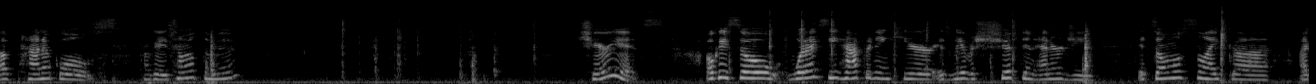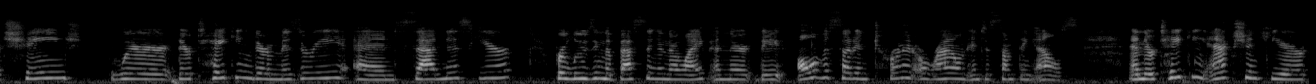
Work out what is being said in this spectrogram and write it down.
of Pentacles. Okay, tell me about the Moon. Chariots. Okay, so what I see happening here is we have a shift in energy. It's almost like a, a change where they're taking their misery and sadness here for losing the best thing in their life and they're they all of a sudden turn it around into something else. And they're taking action here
